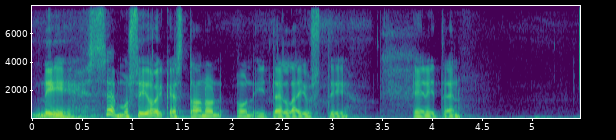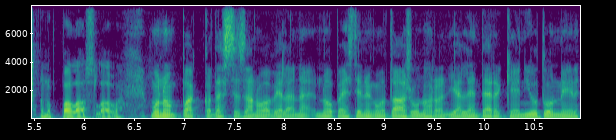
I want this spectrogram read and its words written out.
niin, semmosia oikeastaan on, on itsellä justiin eniten. Anna palaslava. Mun on pakko tässä sanoa vielä nopeasti, ennen kuin mä taas unohdan jälleen tärkeän jutun, niin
